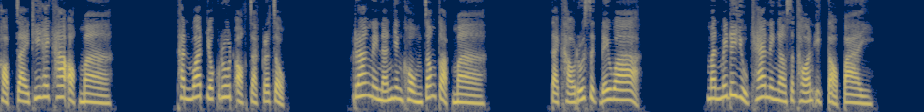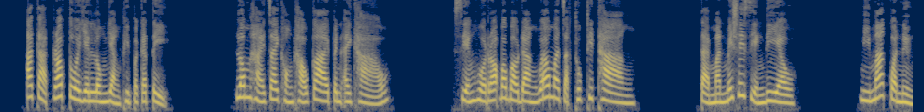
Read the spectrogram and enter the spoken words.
ขอบใจที่ให้ข้าออกมาทันวาดยกรูดออกจากกระจก ร่างในนั้นยังคงจ้องกลับมา แต่เขารู้สึกได้ว่า มันไม่ได้อยู่แค่ในเงาสะท้อนอีกต่อไป อากาศรอบตัวเย็นลงอย่างผิดปกติ ลมหายใจของเขากลายเป็นไอขาว เสียงหัวเราะเบาๆดังแว่วมาจากทุกทิศทาง แต่มันไม่ใช่เสียงเดียว มีมากกว่าหนึ่ง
